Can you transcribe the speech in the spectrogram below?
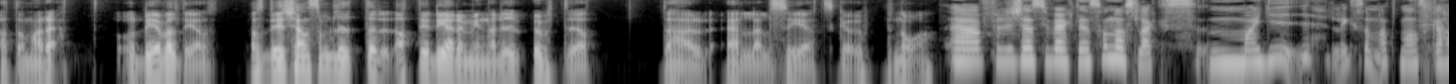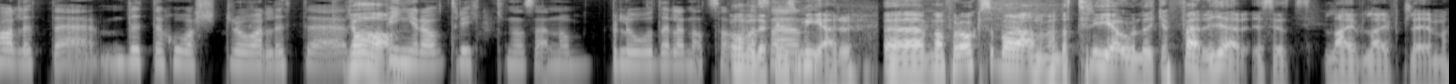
att de har rätt. Och det är väl det. Alltså det känns som lite att det är det det mynnar ut i att det här LLC ska uppnå. Ja, för det känns ju verkligen som någon slags magi. Liksom att man ska ha lite, lite hårstrå, lite Ja. fingeravtryck, något, så här, något blod eller något sånt. Åh, men Och det finns sen- mer. Eh, man får också bara använda tre olika färger i sitt Live Life Claim.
